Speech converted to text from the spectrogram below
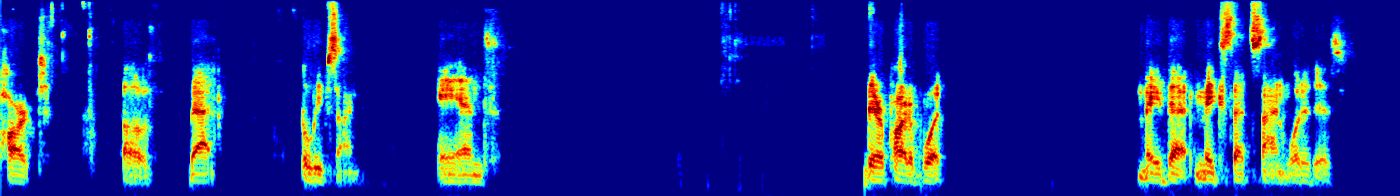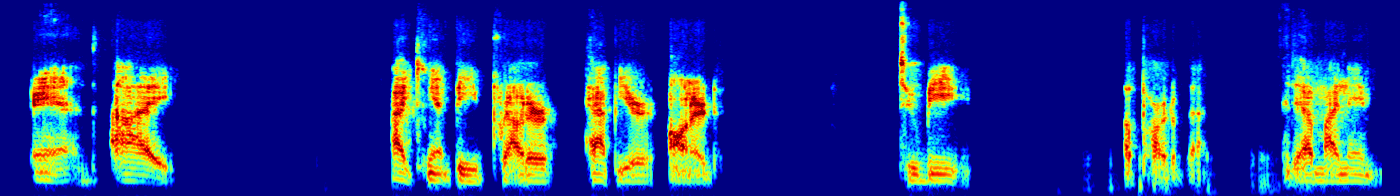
part of that belief sign. And they're part of what made that makes that sign what it is. And I I can't be prouder, happier, honored to be a part of that and to have my name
